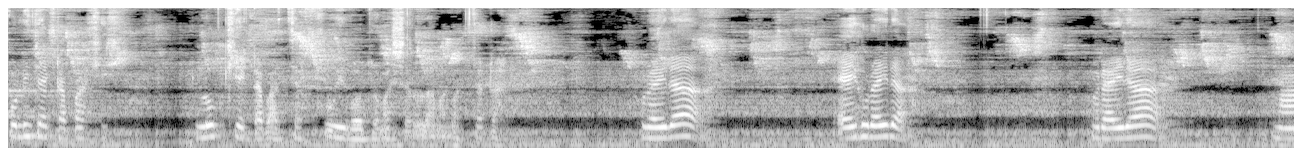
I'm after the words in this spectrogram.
কলিজা একটা পাখি, লক্ষ্মী একটা বাচ্চা। খুবই ভদ্র মার্শাল্লাহ আমার বাচ্চাটা। হুরাইরা, এই হুরাইরা হুরাইরা, মা,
